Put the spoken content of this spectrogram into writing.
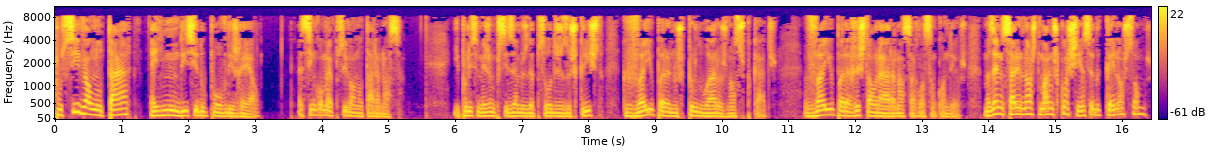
possível notar a imundícia do povo de Israel. Assim como é possível notar a nossa. E por isso mesmo precisamos da pessoa de Jesus Cristo, que veio para nos perdoar os nossos pecados. Veio para restaurar a nossa relação com Deus. Mas é necessário nós tomarmos consciência de quem nós somos.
